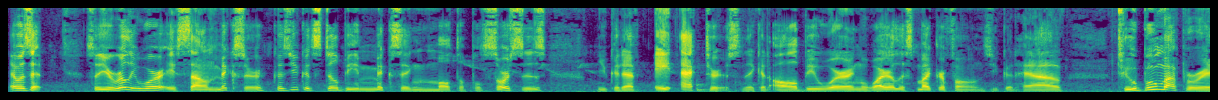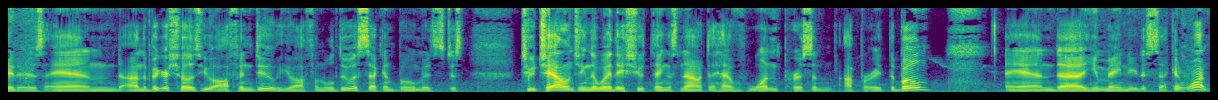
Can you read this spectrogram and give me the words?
That was it. So you really were a sound mixer because you could still be mixing multiple sources. You could have eight actors. They could all be wearing wireless microphones. You could have two boom operators. And on the bigger shows, you often do. You often will do a second boom. It's just too challenging the way they shoot things now to have one person operate the boom. And uh, you may need a second one.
